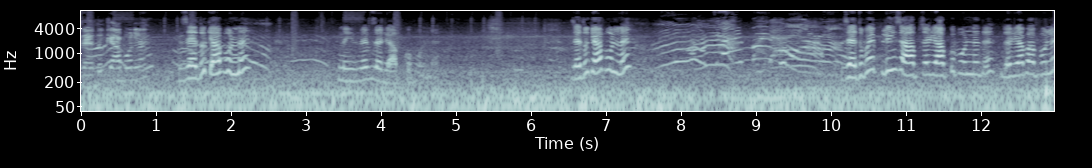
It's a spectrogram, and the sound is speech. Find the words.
जैदू क्या बोलना है? जैदू क्या बोलना है? नहीं जैद ज़रिया आपको बोलना है। जैदू क्या बोलना है? जैदू भाई प्लीज़ आप ज़रिया आपको बोलने दे। ज़रिया आप बोले।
